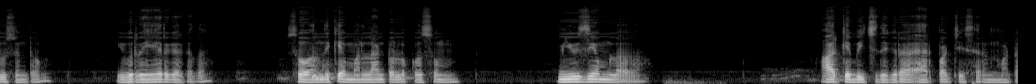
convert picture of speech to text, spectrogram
చూసుంటాం. ఇవి రేర్గా కదా. సో అందుకే మనలాంటి వాళ్ళ కోసం మ్యూజియంలా ఆర్కే బీచ్ దగ్గర ఏర్పాటు చేశారనమాట.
